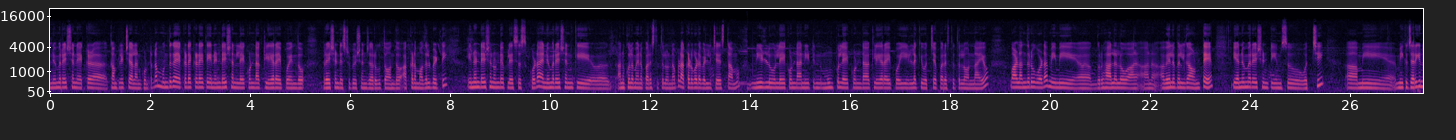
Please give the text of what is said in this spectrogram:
ఎన్యూమరేషన్ ఎక్కడ కంప్లీట్ చేయాలనుకుంటున్నాం. ముందుగా ఎక్కడెక్కడైతే ఇనండేషన్ లేకుండా క్లియర్ అయిపోయిందో రేషన్ డిస్ట్రిబ్యూషన్ జరుగుతోందో అక్కడ మొదలుపెట్టి ఇనండేషన్ ఉండే ప్లేసెస్ కూడా ఎన్యూమరేషన్కి అనుకూలమైన పరిస్థితులు ఉన్నప్పుడు అక్కడ కూడా వెళ్ళి చేస్తాము. నీళ్ళు లేకుండా నీటి ముంపు లేకుండా క్లియర్ అయిపోయి ఇళ్ళకి వచ్చే పరిస్థితుల్లో ఉన్నాయో వాళ్ళందరూ కూడా మీ మీ గృహాలలో అవైలబుల్గా ఉంటే ఎన్యూమరేషన్ టీమ్స్ వచ్చి మీ మీకు జరిగిన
